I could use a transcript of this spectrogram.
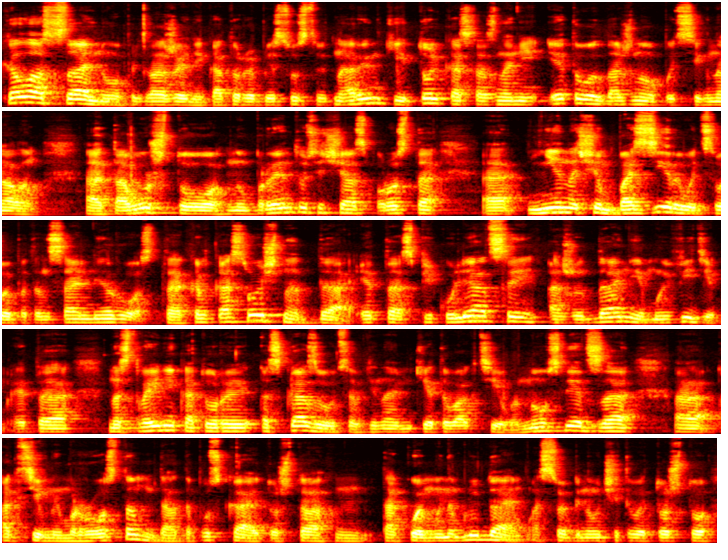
колоссального предложения, которое присутствует на рынке, и только осознание этого должно быть сигналом а, того, что ну, бренду сейчас просто а, не на чем базировать свой потенциальный рост. А, краткосрочно, да, это спекуляции, ожидания, мы видим, это настроения, которые сказываются в динамике этого актива. Но вслед за активным ростом, да, допускаю то, что такое мы наблюдаем, особенно учитывая то, что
